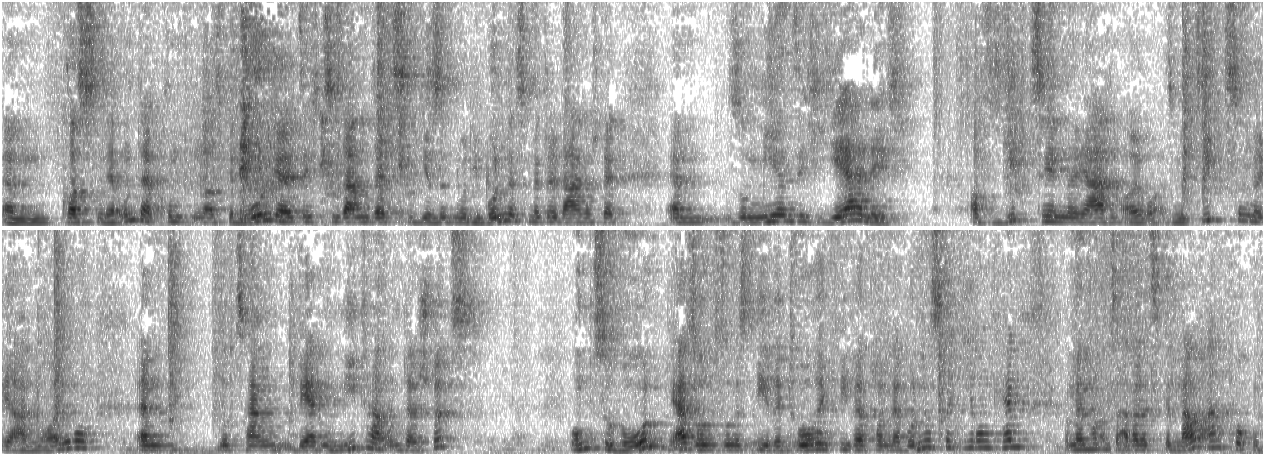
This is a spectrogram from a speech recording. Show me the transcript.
ähm, Kosten der Unterkunft und aus dem Wohngeld sich zusammensetzen, hier sind nur die Bundesmittel dargestellt, ähm, summieren sich jährlich auf 17 Milliarden Euro. Also mit 17 Milliarden Euro ähm, sozusagen werden Mieter unterstützt, um zu wohnen. Ja, so, so ist die Rhetorik, die wir von der Bundesregierung kennen. Und wenn wir uns aber das genau angucken,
